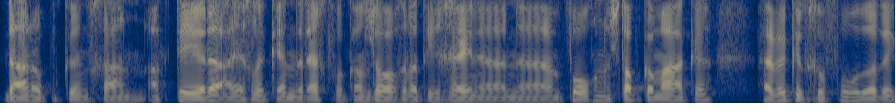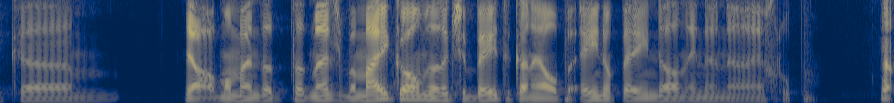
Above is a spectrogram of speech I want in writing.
Daarop kunt gaan acteren eigenlijk. En er echt voor kan zorgen dat diegene een, eh, een volgende stap kan maken heb ik het gevoel dat ik ehm, ja, op het moment dat, dat mensen bij mij komen, dat ik ze beter kan helpen, één op één dan in een, eh, een groep. Ja.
